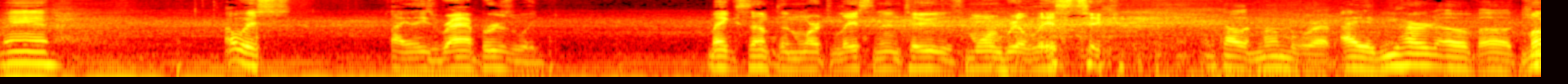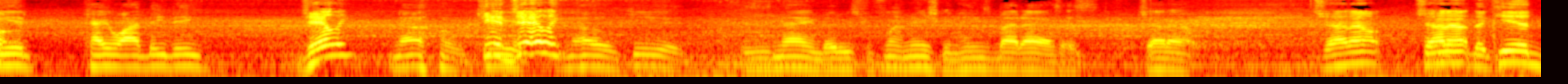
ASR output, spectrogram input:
Man, I wish like these rappers would make something worth listening to that's more realistic. They call it mumble rap. Hey, have you heard of uh, Kid KYDD? Jelly? No, Kid Jelly? No, Kid is his name, dude. He's from Flint, Michigan. He's badass. That's, shout out. Shout out, shout out the kid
